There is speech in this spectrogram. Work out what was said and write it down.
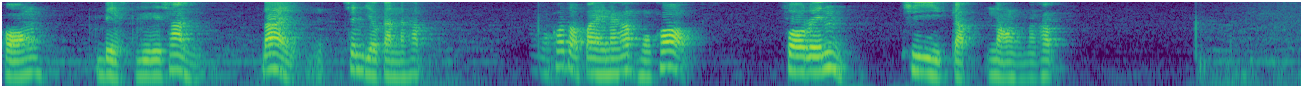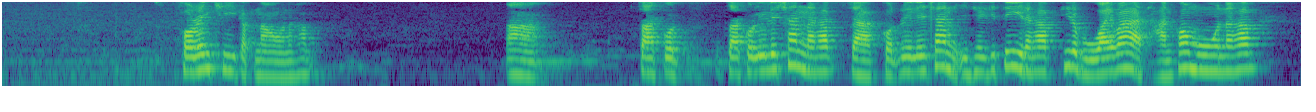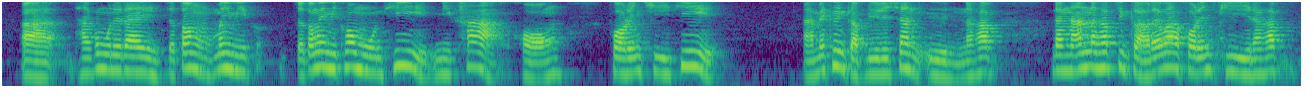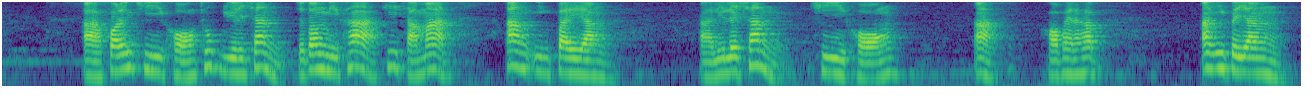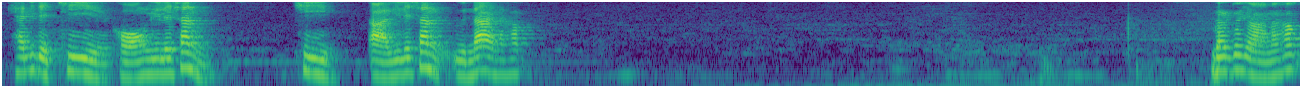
ของ base relation ได้เช่นเดียวกันนะครับ หัวข้อต่อไปนะครับหัวข้อ foreign key กับ null นะครับ foreign key กับ null นะครับาจากกฎจาก กฎ relation นะครับ จากกฎ relation integrity นะครับ ที่ระบุไว้ว่าฐานข้อมูลนะครับฐานข้อมูลใดๆจะต้องไม่มีจะต้องไม่มีข้อมูลที่มีค่าของ foreign key ที่ไม่ขึ้นกับ relation อื่นนะครับ ดังนั้นนะครับจึงกล่าวได้ว่า foreign key นะครับอ่า foreign key ของทุก relation จะต้องมีค่าที่สามารถ อ้างอิงไปยังอ่า relation key ของอ่าขออภัยนะครับ อ้างอิงไปยัง candidate key ของ relation key อ่า relation อื่นได้นะครับ ดังตัวอย่างนะครับ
